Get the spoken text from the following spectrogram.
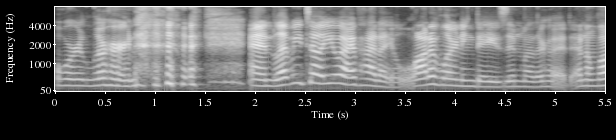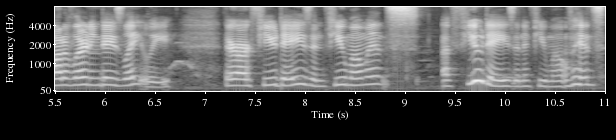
or learn. and let me tell you, I've had a lot of learning days in motherhood and a lot of learning days lately. There are few days and few moments, a few days and a few moments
